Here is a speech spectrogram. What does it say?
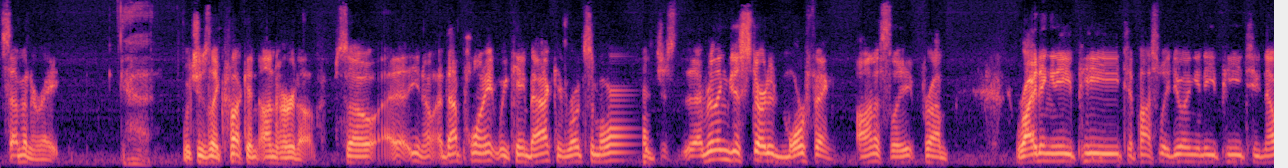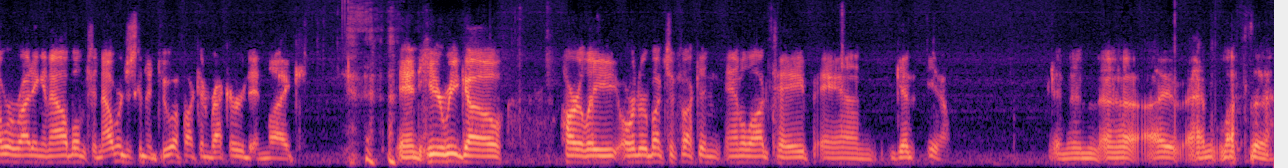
seven or eight, God. Which is like fucking unheard of. So, uh, you know, at that point, we came back and wrote some more. Just everything just started morphing, honestly, from writing an EP to possibly doing an EP to now we're writing an album to now we're just going to do a fucking record and like, and here we go. Harley, order a bunch of fucking analog tape and get, you know, and then uh, I haven't left the,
